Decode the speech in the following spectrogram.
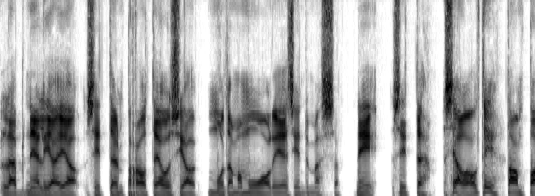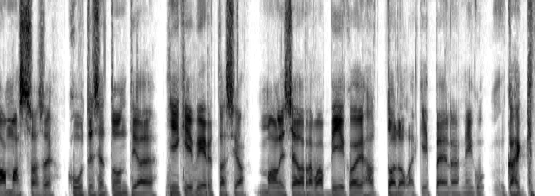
Lab 4 ja sitten Proteus ja muutama muu oli esiintymässä. Niin sitten siellä oltiin tampaamassa se kuutisen tuntia ja hiki virtasi ja mä olin seuraavan viikon ihan todella kipeänä, niin kuin kaikki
